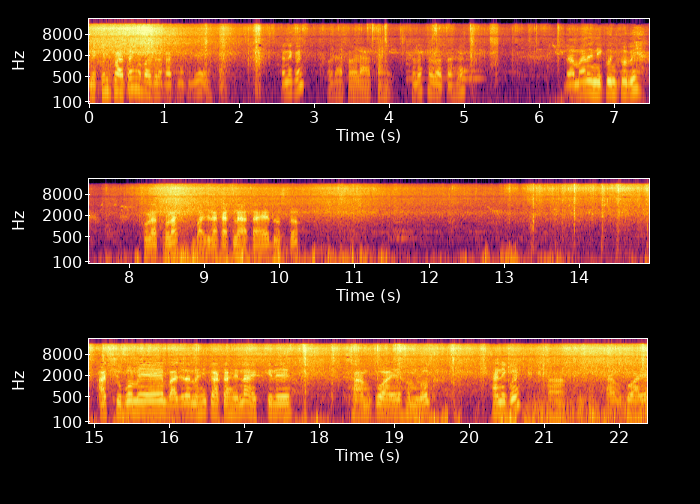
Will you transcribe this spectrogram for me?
निकुंज को आता है बाजरा काटने के लिए? है निकुंज थोड़ा थोड़ा आता है। थोड़ा थोड़ा आता है। तो हमारे निकुंज को भी थोड़ा थोड़ा बाजरा काटना आता है दोस्तों। आज सुबह में बाजरा नहीं काटा है ना इसके लिए शाम को आए हम लोग। हाँ निकुंज? हाँ। शाम को आए।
